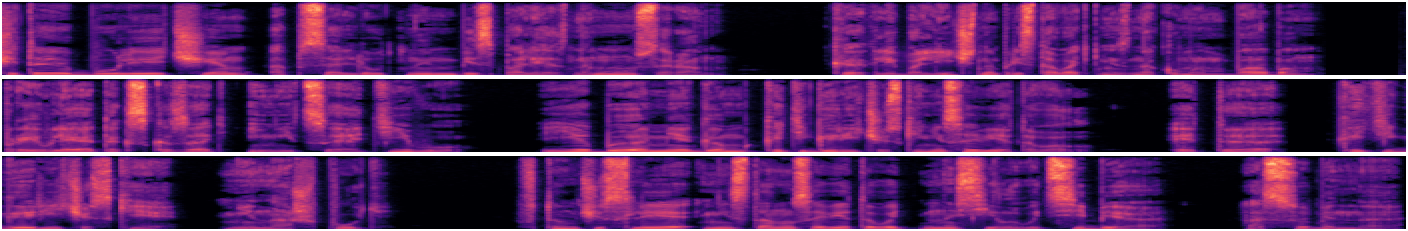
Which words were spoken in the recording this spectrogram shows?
считаю более чем абсолютным бесполезным мусором. Как-либо лично приставать к незнакомым бабам, проявляя, так сказать, инициативу, я бы омегам категорически не советовал. Это категорически не наш путь. В том числе не стану советовать насиловать себя, особенно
